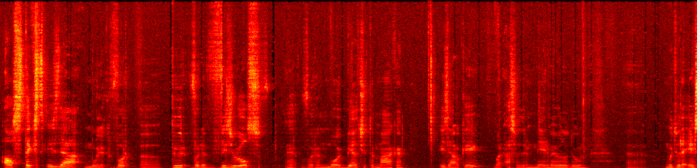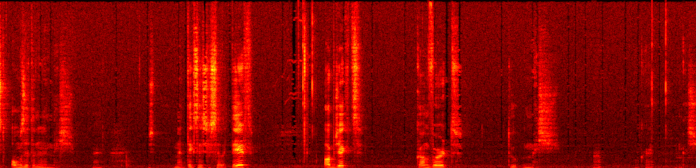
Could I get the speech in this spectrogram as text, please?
Als tekst is dat moeilijk. Voor, eh, puur voor de visuals, hè, voor een mooi beeldje te maken, is dat oké. Maar als we er meer mee willen doen, eh, moeten we dat eerst omzetten in een mesh. Hè. Dus mijn tekst is geselecteerd. Object, convert to mesh. Oké, mesh.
